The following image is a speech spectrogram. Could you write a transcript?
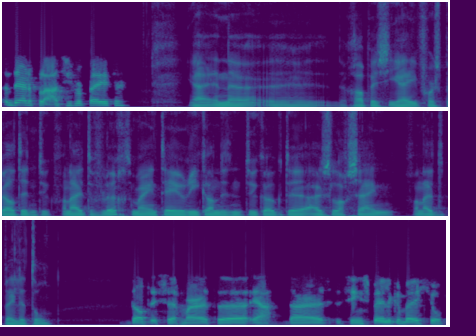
een derde plaatsje voor Peter. Ja, en uh, de grap is, jij voorspelt dit natuurlijk vanuit de vlucht, maar in theorie kan dit natuurlijk ook de uitslag zijn vanuit het peloton. Dat is zeg maar het, uh, ja, daar zin speel ik een beetje op.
